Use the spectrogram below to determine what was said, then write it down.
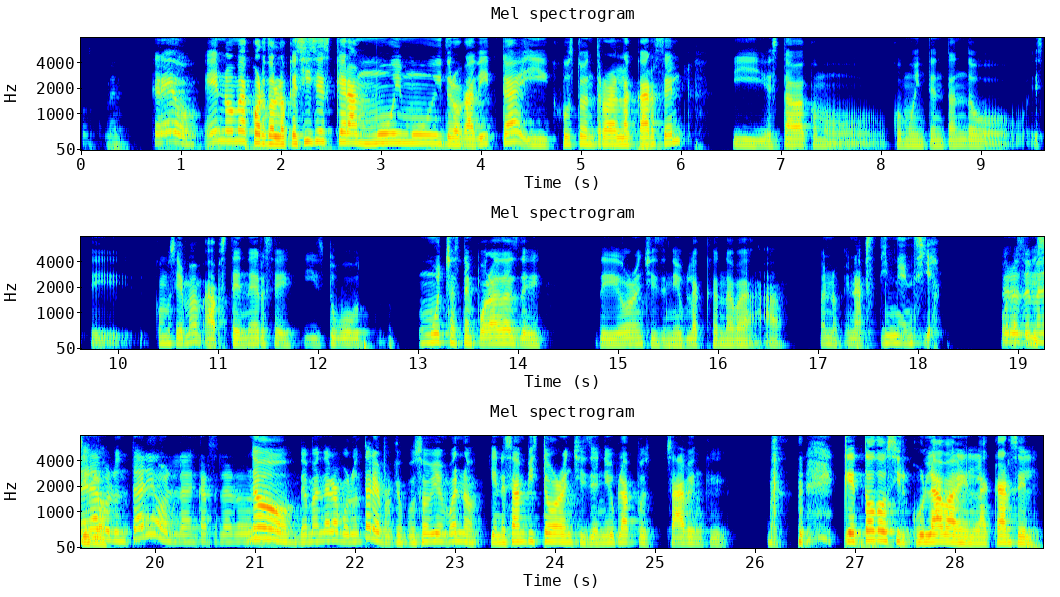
Justamente. Creo, ¿eh? No me acuerdo. Lo que sí sé es que era muy, muy drogadicta y justo entró a la cárcel y estaba como, como intentando, este, ¿cómo se llama? Abstenerse y estuvo muchas temporadas de, de Orange is the New Black que andaba, a- bueno, en abstinencia. ¿Pero de manera decirlo. voluntaria o la encarcelaron? No, de manera voluntaria, porque pues obvio, bueno, quienes han visto Orange is the New Black, pues saben que, que todo circulaba en la cárcel.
